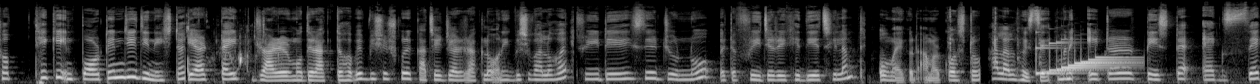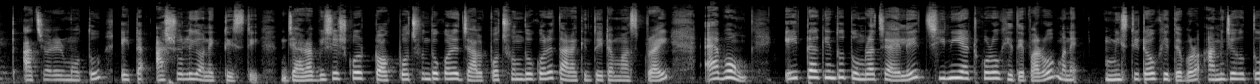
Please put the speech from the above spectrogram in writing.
সব থেকে ইম্পর্টেন্ট যে জিনিসটা এয়ার টাইট জারের মধ্যে রাখতে হবে। বিশেষ করে কাচের জারে রাখলে অনেক বেশি ভালো হয়। থ্রি ডেজ এর জন্য এটা ফ্রিজে রেখে দিয়েছিলাম। ও মাই গড আমার কষ্ট হালাল হয়েছে। মানে এটার টেস্টটা একজ্যাক্ট আচারের মতো। এটা আসলেই অনেক টেস্টি যারা বিশেষ করে টক পছন্দ করে, জাল পছন্দ করে, তারা কিন্তু এটা মাস্ট ট্রাই এবং এটা কিন্তু তোমরা চাইলে চিনি অ্যাড করেও খেতে পারো। মানে মিষ্টিটাও খেতে পারো। আমি যেহেতু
